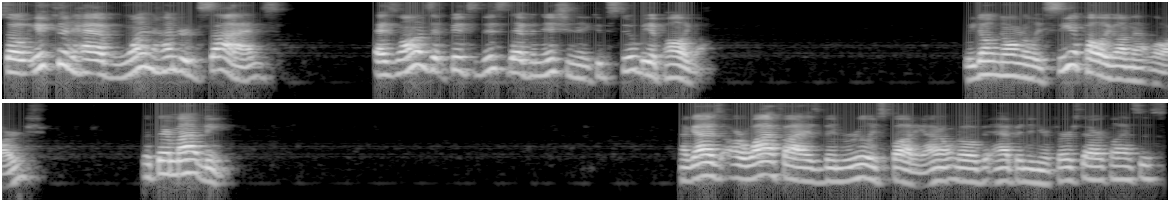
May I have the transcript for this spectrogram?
So it could have 100 sides. As long as it fits this definition, it could still be a polygon. We don't normally see a polygon that large, but there might be. Now, guys, our Wi-Fi has been really spotty. I don't know if it happened in your first hour classes,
